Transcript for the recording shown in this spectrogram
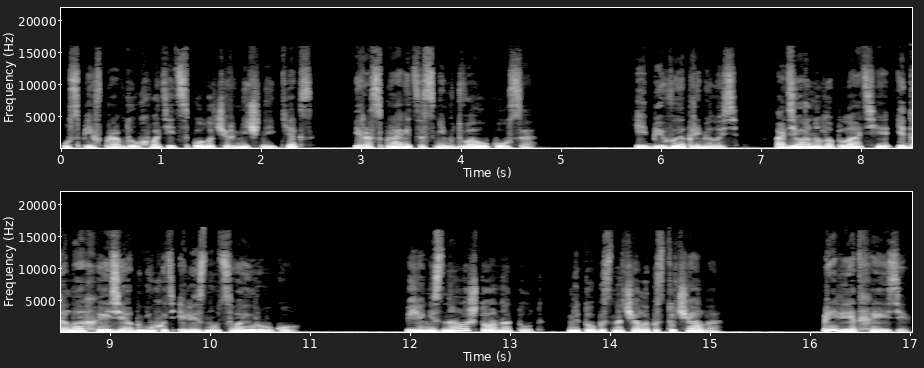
успев, правда, ухватить с пола черничный кекс и расправиться с ним в два укуса. Киби выпрямилась, одернула платье и дала Хейзи обнюхать и лизнуть свою руку. «Я не знала, что она тут, не то бы сначала постучала». «Привет, Хейзи,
